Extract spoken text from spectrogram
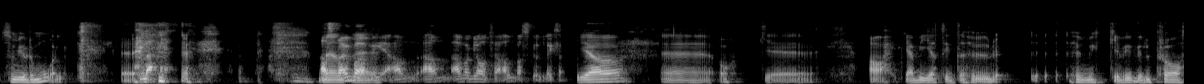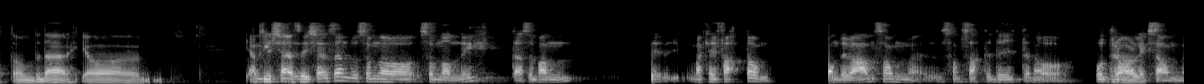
som gjorde mål. Nej. Han sprang bara med. Han, han, han, var glad för Albas skull. Liksom. Ja, och ja, jag vet inte hur, hur mycket vi vill prata om det där. Jag, jag det, känns, alltså, det känns ändå som något, som något nytt. Alltså man, man kan ju fatta om om det var han som, som satte dit den och, och drar ja. liksom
